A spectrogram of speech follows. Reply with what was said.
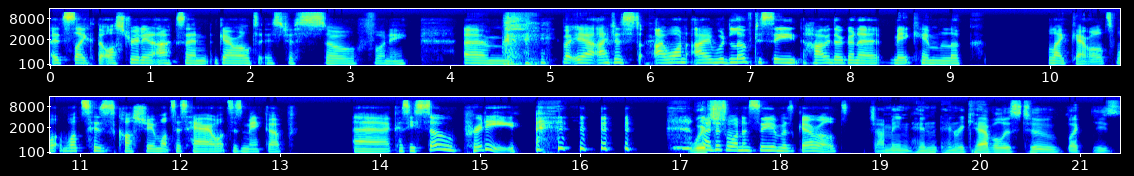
It's like the Australian accent Geralt is just so funny. Um but yeah, I just I want I would love to see how they're gonna make him look like Geralt. What what's his costume? What's his hair? What's his makeup? Uh, because he's so pretty. I just want to see him as Geralt. I mean, Hen- Henry Cavill is too. Like he's,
